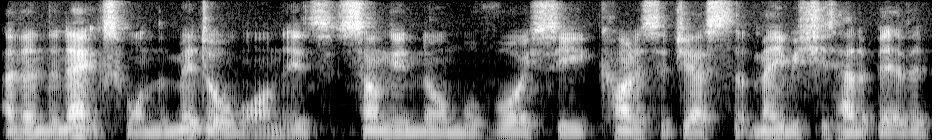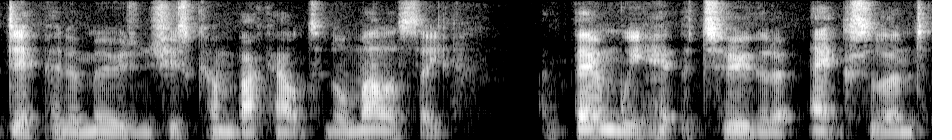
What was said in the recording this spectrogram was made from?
And then the next one, the middle one, is sung in normal voice. So you kind of suggests that maybe she's had a bit of a dip in her mood and she's come back out to normality. And then we hit the two that are excellent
